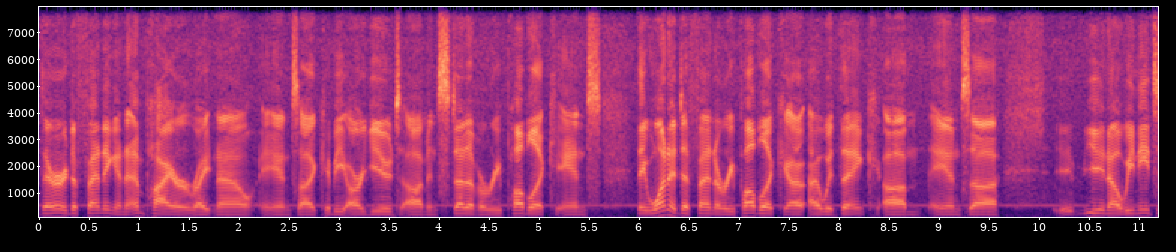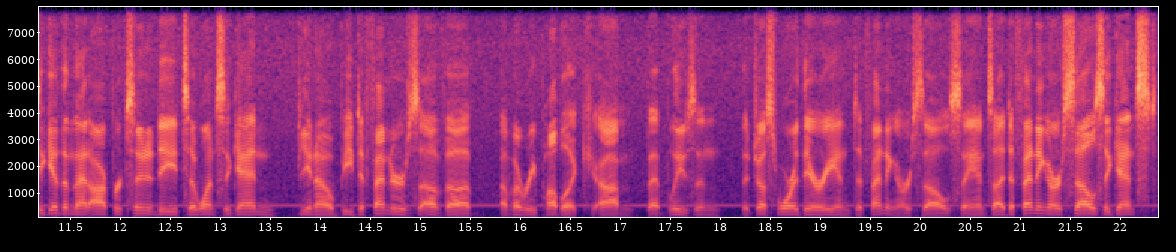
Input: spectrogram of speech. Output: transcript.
they're defending an empire right now, and uh, it could be argued um, instead of a republic, and they want to defend a republic, I, I would think, um, and uh, you know we need to give them that opportunity to once again you know be defenders of a of a republic um, that believes in the just war theory and defending ourselves and uh, defending ourselves against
